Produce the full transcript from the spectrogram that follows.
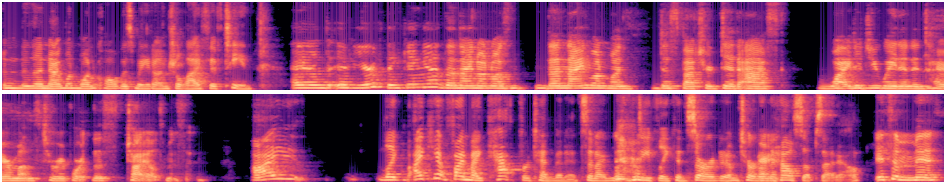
And the 911 call was made on July 15th. And if you're thinking it, the 911 the 911 dispatcher did ask, "Why did you wait an entire month to report this child missing?" I like I can't find my cat for 10 minutes and I'm like, deeply concerned and I'm turning Right. the house upside down. It's a myth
